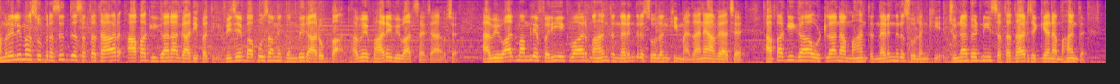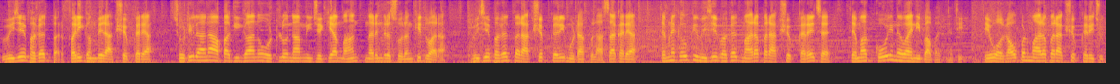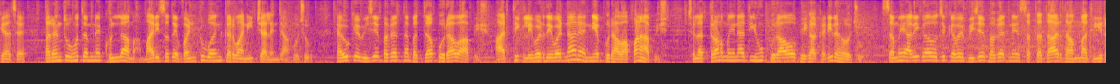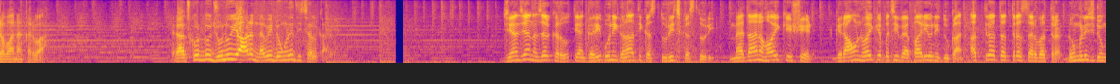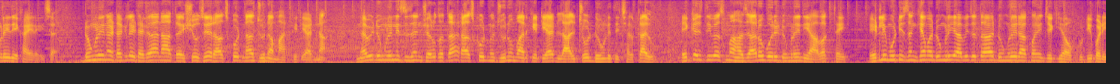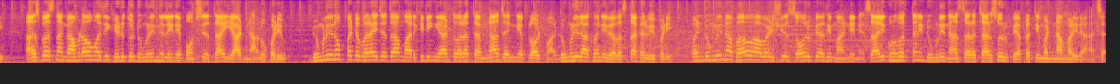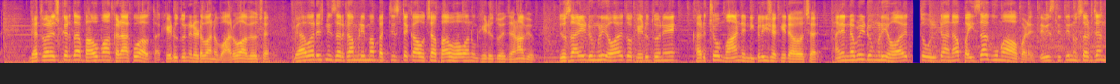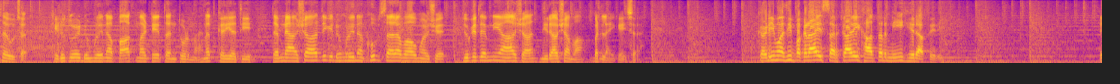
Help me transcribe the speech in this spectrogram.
અમરેલીમાં સુપ્રસિદ્ધ સત્તાધાર આપા ગીગાના ગાદીપતિ વિજય બાપુ સામે ગંભીર આરોપ બાદ હવે ભારે વિવાદ સર્જાયો છે. આ વિવાદ મામલે ફરી એકવાર મહંત નરેન્દ્ર સોલંકી મેદાને આવ્યા છે. આપા ગીગા ઓટલાના મહંત નરેન્દ્ર સોલંકીએ જૂનાગઢની સત્તાધાર જગ્યાના મહંત વિજય ભગત પર ફરી ગંભીર આક્ષેપ કર્યા. ચોટીલાના આપા ગીગાનો ઓટલો નામની જગ્યા મહંત નરેન્દ્ર સોલંકી દ્વારા વિજય ભગત પર આક્ષેપ કરી મોટા ખુલાસા કર્યા. તેમણે કહ્યું કે વિજય ભગત મારા પર આક્ષેપ કરે છે, તેમાં કોઈ નવાઈની બાબત નથી. તેઓ અગાઉ પણ મારા પર આક્ષેપ કરી ચૂક્યા છે, પરંતુ હું તેમને ખુલ્લામાં મારી સાથે વન ટુ વન કરવાની ચેલેન્જ આપું છું. કહ્યું કે વિજય ભગતના બધા પુરાવા આપીશ, આર્થિક લેવડ દેવડના અને અન્ય પુરાવા પણ આપીશ. છેલ્લા ત્રણ મહિનાથી હું પુરાવાઓ ભેગા કરી રહ્યો છું. સમય આવી ગયો છે કે હવે વિજય ભગતને સત્તાધાર ધામમાંથી રવાના કરવા. રાજકોટનું જૂનું યાર્ડ નવી ડુંગળીથી છલકાયું. જ્યાં જ્યાં નજર કરો, ત્યાં ગરીબોની ગણાતી કસ્તુરી જ કસ્તુરી. મેદાન હોય કે શેડ, ગ્રાઉન્ડ હોય કે પછી વેપારીઓની દુકાન, અત્ર તત્ર સર્વત્ર ડુંગળી જ ડુંગળી દેખાઈ રહી છે. ડુંગળીના ઢગલે ઢગલાના આ દ્રશ્યો છે રાજકોટના જૂના માર્કેટ યાર્ડના નવી ડુંગળીની સિઝન શરૂ થતાં રાજકોટનું જૂનું માર્કેટ યાર્ડ લાલચોળ ડુંગળીથી છલકાયું. એક જ દિવસમાં હજારો બોરી ડુંગળીની આવક થઈ. એટલી મોટી સંખ્યામાં ડુંગળી આવી જતા ડુંગળી રાખવાની જગ્યાઓ ખૂટી પડી. આસપાસના ગામડાઓમાંથી ખેડૂતો ડુંગળીને લઈને પહોંચી જતા યાર્ડ નાનું પડ્યું. ડુંગળીનો પટ ભરાઈ જતા માર્કેટિંગ યાર્ડ દ્વારા તેમના જ અન્ય પ્લોટમાં ડુંગળી રાખવાની વ્યવસ્થા કરવી પડી. પણ ડુંગળીના ભાવ આ વર્ષે સો રૂપિયાથી માંડીને સારી ગુણવત્તાની ડુંગળીના સાડા ચારસો રૂપિયા પ્રતિમણ ના મળી રહ્યા છે. ગત વર્ષ કરતા ભાવમાં કડાકો આવતા ખેડૂતોને રડવાનો વારો આવ્યો છે. ગયા વર્ષની સરખામણીમાં પચીસ ટકા ઓછા ભાવ હોવાનું ખેડૂતોએ જણાવ્યું. જો સારી ડુંગળી હોય તો ખેડૂતોને ખર્ચો માંડ નીકળી શકી રહ્યો છે. અને નબળી ડુંગળી હોય તો ઉલટાના પૈસા ગુમાવવા પડે તેવી સ્થિતિનું સર્જન થયું છે. ખેડૂતોએ ડુંગળીના પાક માટે તનતોડ મહેનત કરી હતી. તેમને આશા હતી કે ડુંગળીના ખૂબ સારા ભાવ મળશે જોકે તેમની આ આશા નિરાશામાં બદલાઈ ગઈ છે. કડીમાંથી પકડાઈ સરકારી ખાતરની હેરાફેરી.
